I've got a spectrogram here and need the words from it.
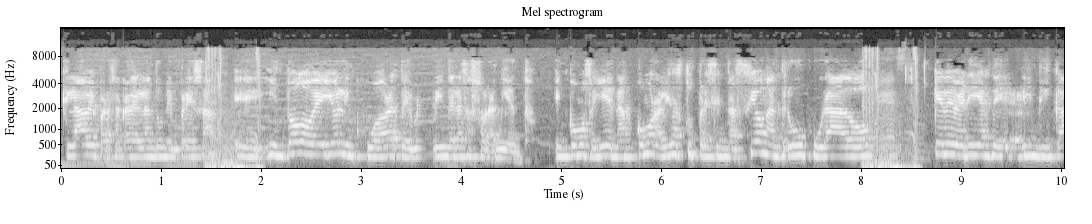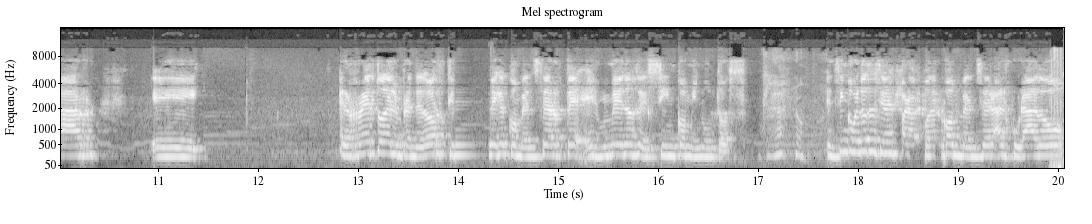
clave para sacar adelante una empresa. Eh, y en todo ello, la incubadora te brinda el asesoramiento en cómo se llena, cómo realizas tu presentación ante un jurado, qué deberías de indicar. Eh, el reto del emprendedor tiene que convencerte en menos de cinco minutos. Claro. En cinco minutos tienes para poder convencer al jurado.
